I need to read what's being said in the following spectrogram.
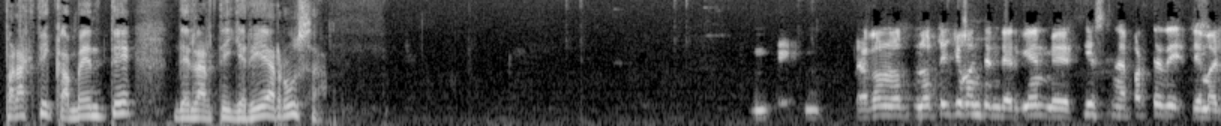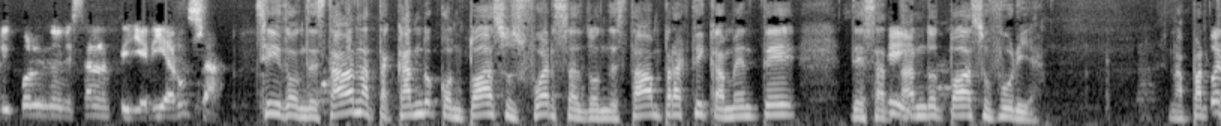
prácticamente de la artillería rusa. Perdón, no, te llego a entender bien. Me decías que en la parte de, de Mariupol donde está la artillería rusa. Sí, donde estaban atacando con todas sus fuerzas, donde estaban prácticamente desatando toda su furia. La parte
